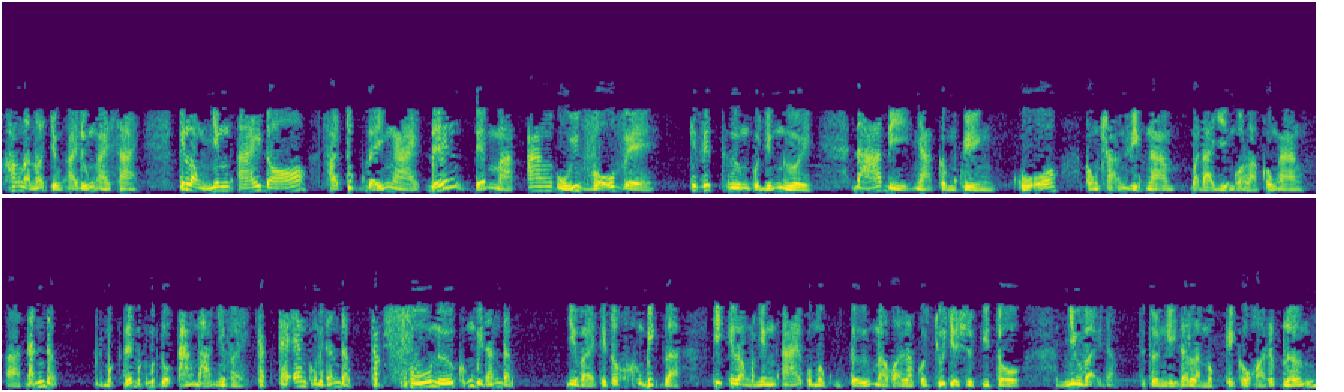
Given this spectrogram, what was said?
Không là nói chuyện ai đúng ai sai cái lòng nhân ái đó phải thúc đẩy ngài đến để mà an ủi vỗ về cái vết thương của những người đã bị nhà cầm quyền của cộng sản Việt Nam và đại diện gọi là công an à, đánh đập một đến một mức độ tàn bạo như vậy. Các trẻ em cũng bị đánh đập các phụ nữ cũng bị đánh đập như vậy. Thì tôi không biết là cái cái lòng nhân ái của một tử mà gọi là của Chúa Giêsu Kitô như vậy đó thì tôi nghĩ đó là một cái câu hỏi rất lớn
